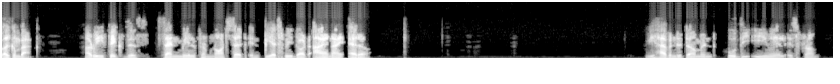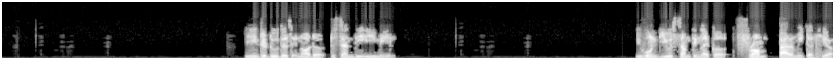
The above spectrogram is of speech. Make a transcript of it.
Welcome back. How do we fix this send mail from not set in php.ini error? We haven't determined who the email is from. We need to do this in order to send the email. We won't use something like a from parameter here.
